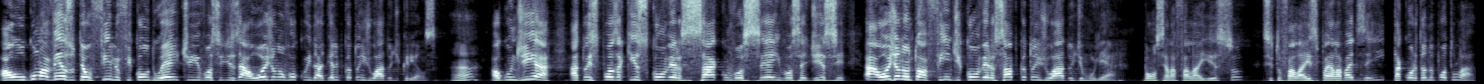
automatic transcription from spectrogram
Alguma vez o teu filho ficou doente e você diz: Ah, hoje eu não vou cuidar dele porque eu estou enjoado de criança. Né? Algum dia a tua esposa quis conversar com você e você disse: Ah, hoje eu não estou afim de conversar porque eu estou enjoado de mulher. Bom, se ela falar isso, se tu falar isso para ela, vai dizer, tá cortando para outro lado.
